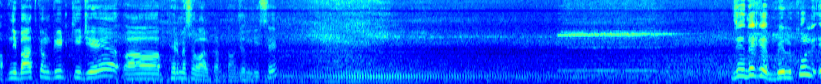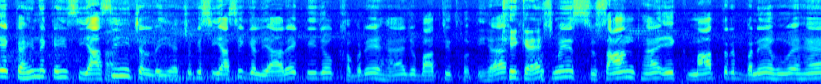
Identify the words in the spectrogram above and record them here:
अपनी बात कंप्लीट कीजिए फिर मैं सवाल करता हूँ जल्दी से। जी देखिए बिल्कुल एक कहीं ना कहीं सियासी हाँ। ही चल रही है क्योंकि सियासी गलियारे की जो खबरें हैं जो बातचीत होती है ठीक है। उसमें सुशांत हैं एकमात्र बने हुए हैं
